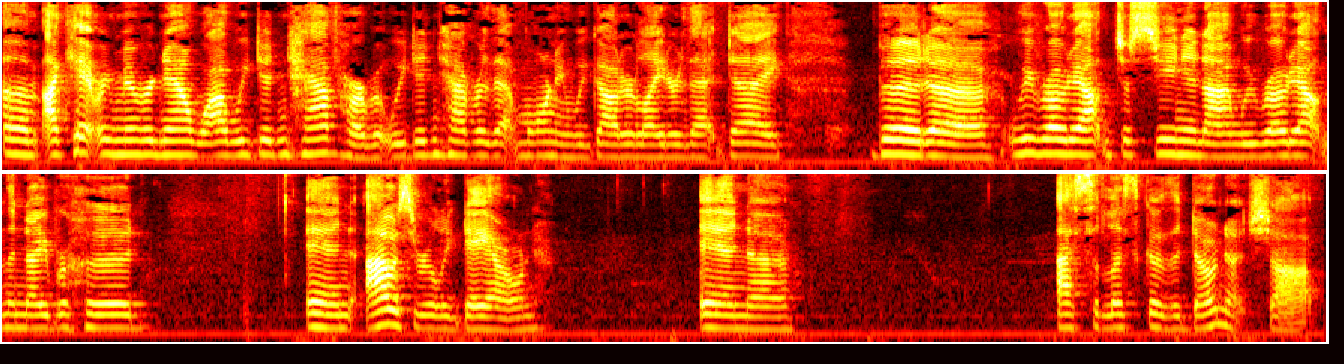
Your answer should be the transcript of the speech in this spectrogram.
um, I can't remember now why we didn't have her, but we didn't have her that morning. We got her later that day. But uh, we rode out, just Gina and I, we rode out in the neighborhood. And I was really down. And uh, I said, let's go to the donut shop.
